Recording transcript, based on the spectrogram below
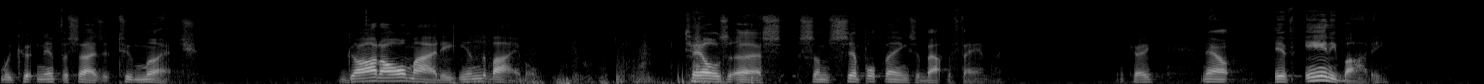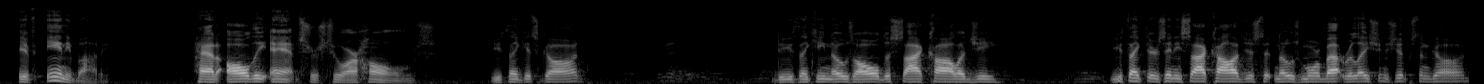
we couldn't emphasize it too much. God Almighty in the Bible tells us some simple things about the family. Okay? Now, if anybody, if anybody had all the answers to our homes, you think it's God? Do you think He knows all the psychology? You think there's any psychologist that knows more about relationships than God?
